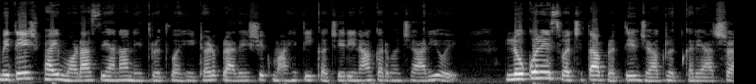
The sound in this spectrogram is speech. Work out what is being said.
મિતેશભાઈ મોડાસિયાના નેતૃત્વ હેઠળ પ્રાદેશિક માહિતી કચેરીના કર્મચારીઓએ લોકોને સ્વચ્છતા પ્રત્યે જાગૃત કર્યા છે.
